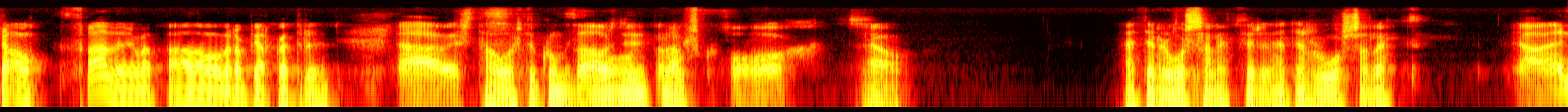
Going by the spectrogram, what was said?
Já, það er að það á að vera bjargvættriðin. Já, veist Þá ertu komin Þá ertu bara fokkt Já. Þetta er rosalegt fyrir, þetta er rosalegt Já, en,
